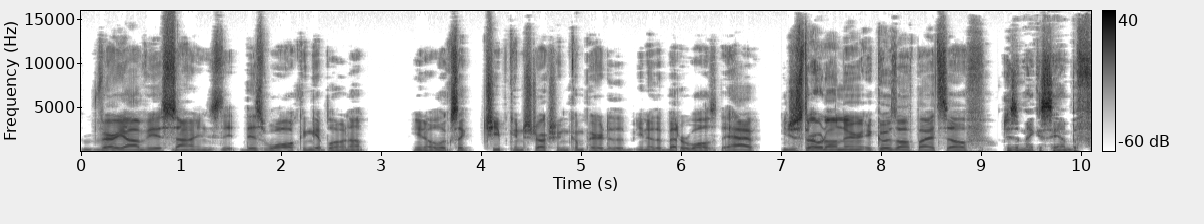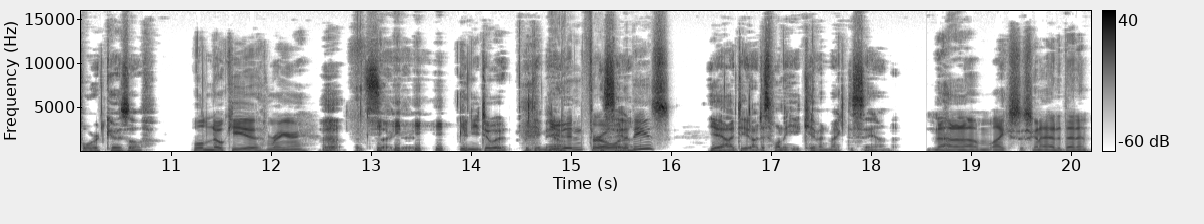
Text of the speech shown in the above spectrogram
very obvious signs that this wall can get blown up. You know, it looks like cheap construction compared to the you know the better walls that they have. You just throw it on there, it goes off by itself. Does it make a sound before it goes off? Little Nokia ringer. That's so good. Can you do it with your mouth? you didn't throw one of these? Yeah, I did. I just want to hear Kevin make the sound. No, no, no. Mike's just gonna edit that in.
